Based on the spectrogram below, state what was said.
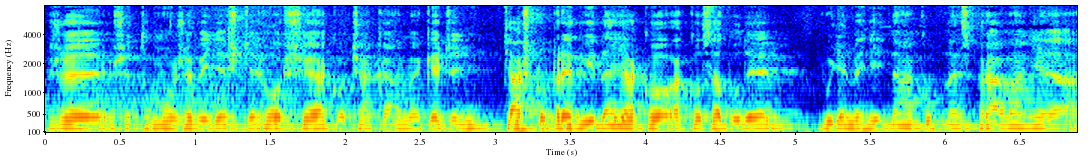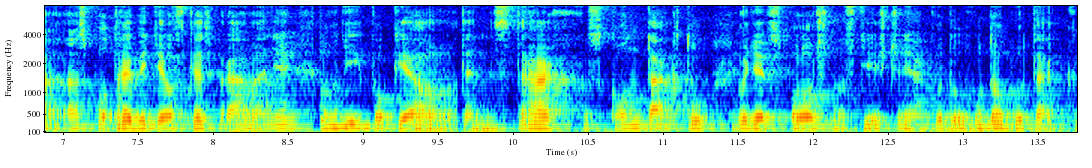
že, že to môže byť ešte horšie, ako čakáme, keďže ťažko predvídať, ako, ako sa bude, bude meniť nákupné správanie a, a spotrebiteľské správanie ľudí, pokiaľ ten strach z kontaktu bude v spoločnosti ešte nejakú dlhú dobu, tak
